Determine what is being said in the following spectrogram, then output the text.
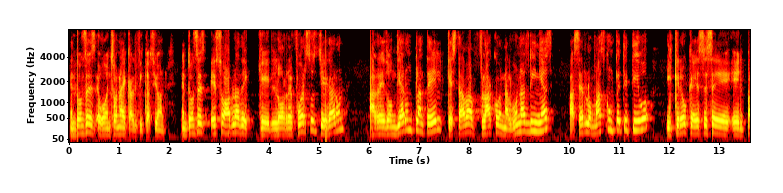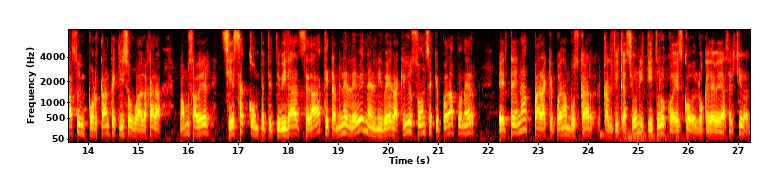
Entonces, o en zona de calificación. Entonces, eso habla de que los refuerzos llegaron a redondear un plantel que estaba flaco en algunas líneas, hacerlo más competitivo y creo que ese es el paso importante que hizo Guadalajara. Vamos a ver si esa competitividad se da, que también eleven el nivel, aquellos 11 que puedan poner eh, Tena para que puedan buscar calificación y título, es lo que debe de hacer Chivas.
